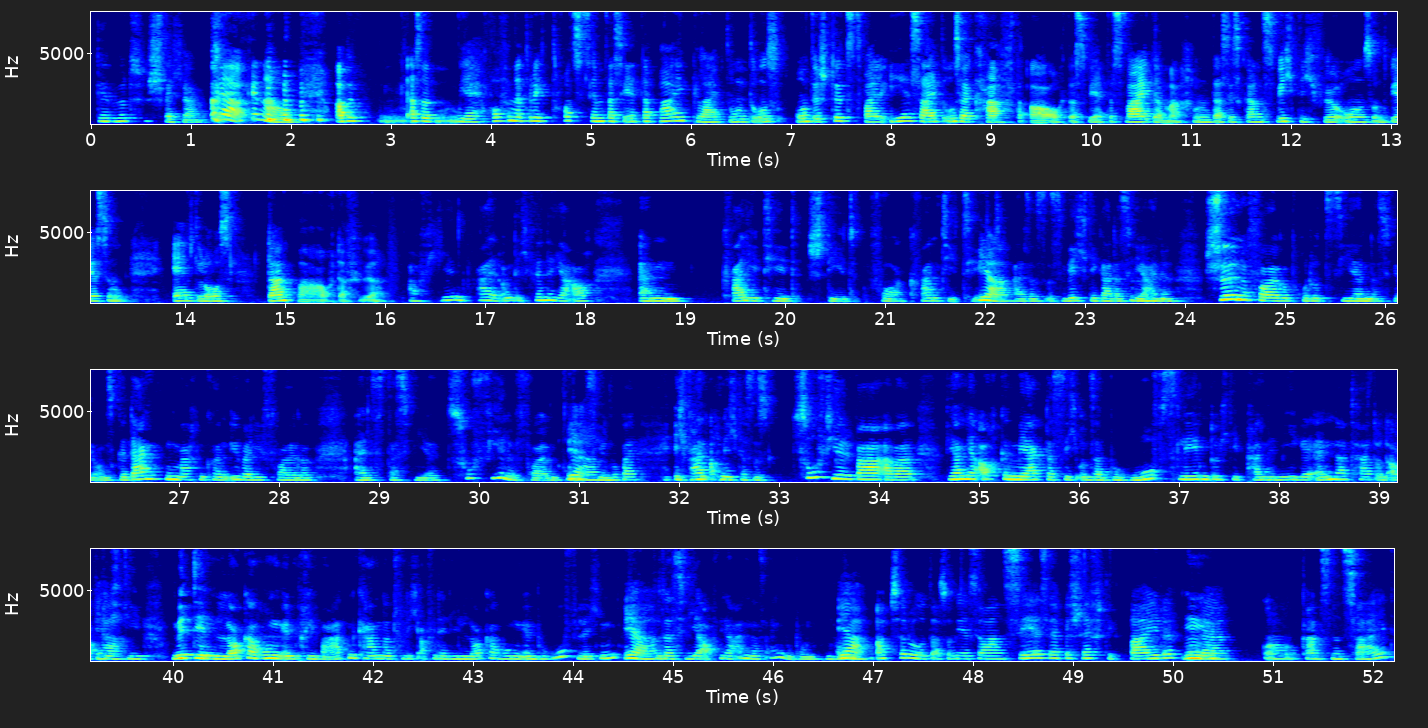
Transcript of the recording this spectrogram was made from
der wird schwächer. Ja, genau. Aber also wir hoffen natürlich trotzdem, dass ihr dabei bleibt und uns unterstützt, weil ihr seid unsere Kraft auch, dass wir das weitermachen. Das ist ganz wichtig für uns und wir sind endlos dankbar auch dafür. Auf jeden Fall. Und ich finde ja auch, ähm, Qualität steht vor Quantität. Ja. Also es ist wichtiger, dass wir Mhm. eine schöne Folge produzieren, dass wir uns Gedanken machen können über die Folge, als dass wir zu viele Folgen Ja. produzieren. Wobei ich fand auch nicht, dass es zu viel war, aber wir haben ja auch gemerkt, dass sich unser Berufsleben durch die Pandemie geändert hat und auch Ja. durch die mit den Lockerungen im Privaten kamen natürlich auch wieder die Lockerungen im Beruflichen Ja, sodass wir auch wieder anders eingebunden waren. ja, absolut. Also wir waren sehr, sehr beschäftigt beide Mhm. in der ähm, ganzen Zeit.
